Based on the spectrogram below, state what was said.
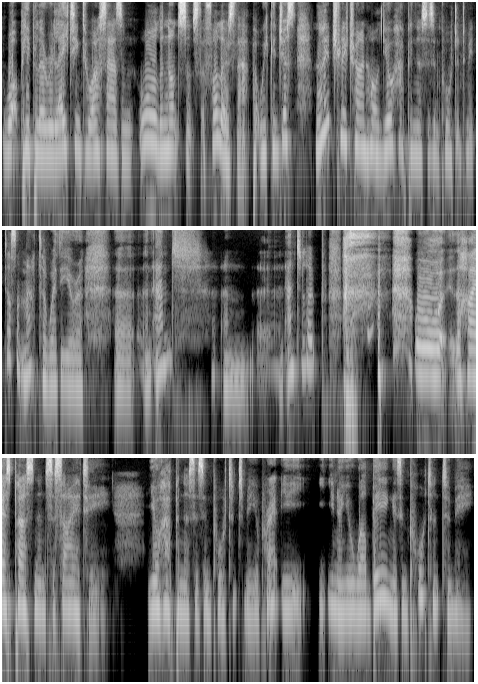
what people are relating to us as and all the nonsense that follows that. But we can just literally try and hold your happiness is important to me. It doesn't matter whether you're a, uh, an ant, an, an antelope, or the highest person in society. Your happiness is important to me. Your, you, you know, your well-being is important to me.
